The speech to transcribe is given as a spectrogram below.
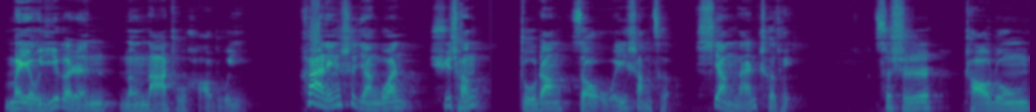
没有一个人能拿出好主意。翰林侍讲官徐成主张走为上策，向南撤退。此时朝中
